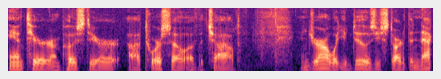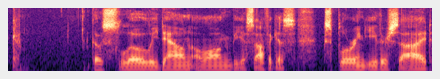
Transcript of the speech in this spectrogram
anterior and posterior uh, torso of the child. In general, what you do is you start at the neck, go slowly down along the esophagus, exploring either side,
